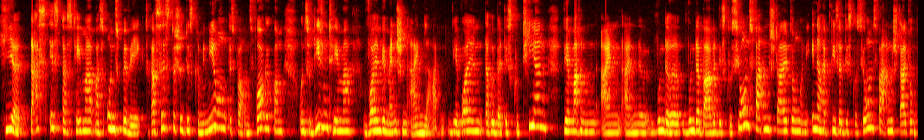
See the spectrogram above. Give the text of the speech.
hier, das ist das Thema, was uns bewegt. Rassistische Diskriminierung ist bei uns vorgekommen und zu diesem Thema wollen wir Menschen einladen. Wir wollen darüber diskutieren. Wir machen ein, eine wunder, wunderbare Diskussionsveranstaltung und innerhalb dieser Diskussionsveranstaltung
